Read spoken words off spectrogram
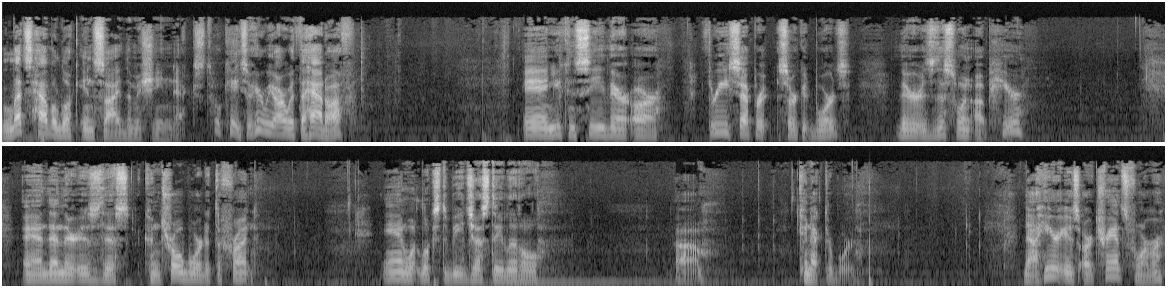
Let's have a look inside the machine next. Okay, so here we are with the hat off. And you can see there are three separate circuit boards. There is this one up here. And then there is this control board at the front. And what looks to be just a little um, connector board. Now here is our transformer.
